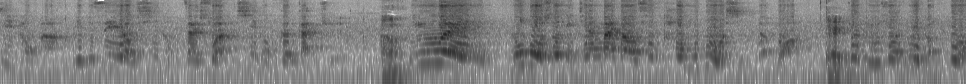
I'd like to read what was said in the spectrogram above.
系统啊，也不是也有系统在算系统跟感觉。嗯。因为。如果说你今天卖到的是通货型的话，对，就比如说日本货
